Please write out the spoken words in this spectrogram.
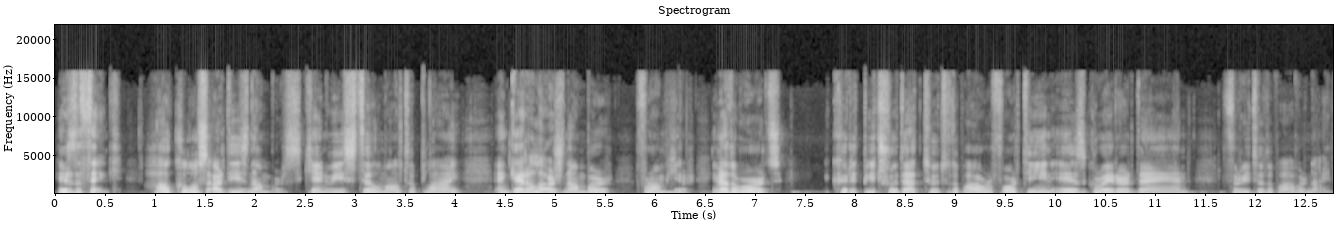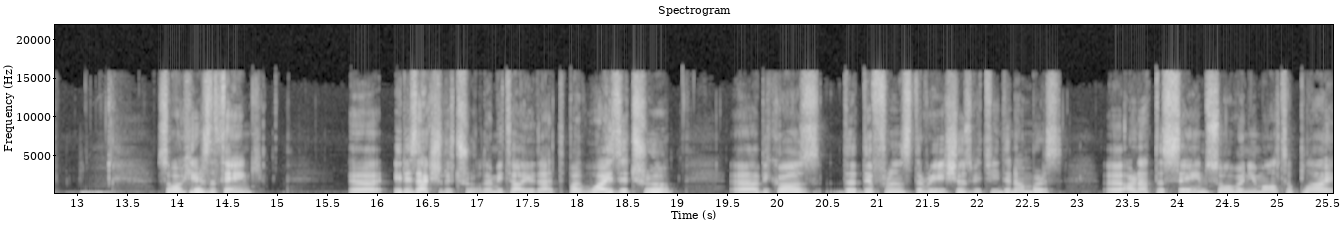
here's the thing how close are these numbers? Can we still multiply and get a large number from here? In other words, could it be true that 2 to the power 14 is greater than 3 to the power 9? So here's the thing. Uh, it is actually true, let me tell you that. But why is it true? Uh, because the difference, the ratios between the numbers uh, are not the same. So when you multiply,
